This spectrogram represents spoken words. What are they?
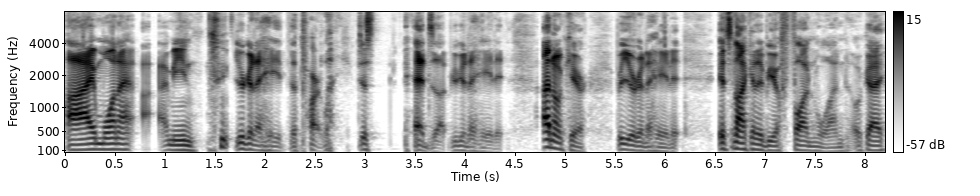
I want to. I mean, you're gonna hate the parlay. Just heads up, you're gonna hate it. I don't care but you're going to hate it. It's not going to be a fun one, okay?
